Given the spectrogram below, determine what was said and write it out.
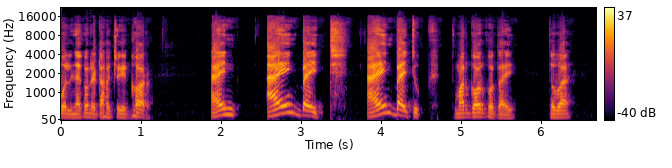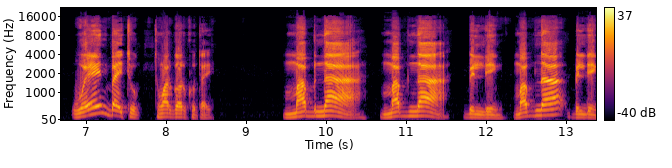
বলি না এখন এটা হচ্ছে কি ঘর। আইন আইন বাইট আইন বাইটুক তোমার ঘর কোথায়? তো বা ওয়েন বাইটুক তোমার ঘর কোথায়? মাবনা মাবনা বিল্ডিং মাবনা বিল্ডিং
